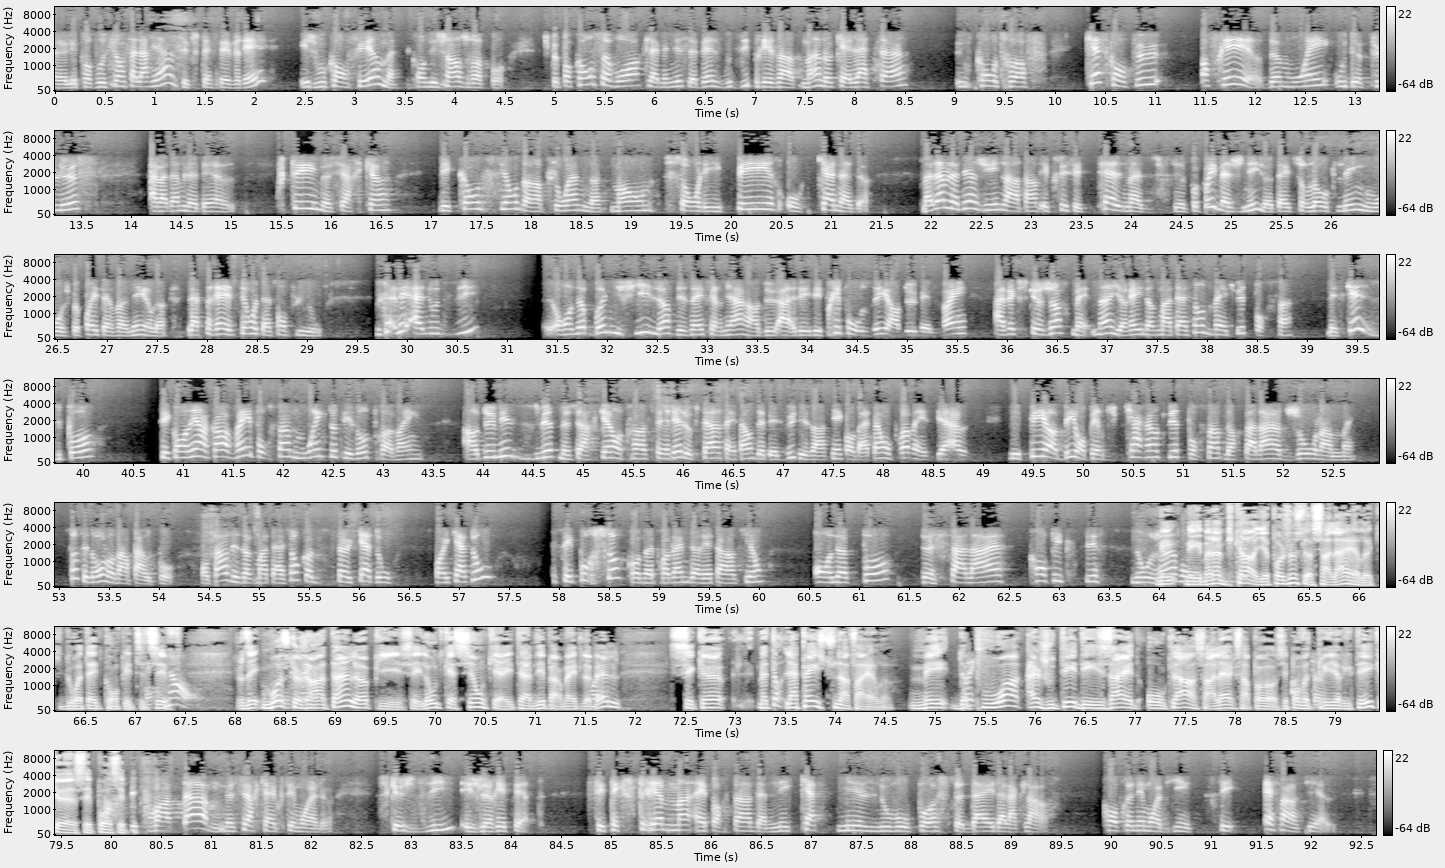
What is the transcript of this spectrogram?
Euh, les propositions salariales, c'est tout à fait vrai. Et je vous confirme qu'on n'échangera pas. Je peux pas concevoir que la ministre Lebel vous dit présentement qu'elle attend une contre-offre. Qu'est-ce qu'on peut offrir de moins ou de plus à Mme Lebel? Écoutez, M. Arcan, les conditions d'emploi de notre monde sont les pires au Canada. Madame Lebel, je viens de l'entendre. Écoutez, c'est tellement difficile. Faut pas imaginer d'être sur l'autre ligne où je peux pas intervenir. Là. La pression est à son plus haut. Vous savez, elle nous dit, on a bonifié l'offre des infirmières en deux, des préposés en 2020. Avec ce que j'offre maintenant, il y aurait une augmentation de 28% Mais ce qu'elle dit pas, c'est qu'on est encore 20% de moins que toutes les autres provinces. En 2018, M. Arcan, on transférait l'hôpital Sainte-Anne-de-Bellevue des anciens combattants au provincial. Les PAB ont perdu 48% de leur salaire du jour au lendemain. Ça, c'est drôle, on n'en parle pas. On parle des augmentations comme si c'était un cadeau. Un cadeau, c'est pour ça qu'on a un problème de rétention. On n'a pas de salaire compétitif. Nos gens Mais, vont- mais Madame Picard, il n'y a pas juste le salaire là, qui doit être compétitif. Ben non. Je veux dire, moi, ce que j'entends, là, puis c'est l'autre question qui a été amenée par Maître Lebel, c'est que, maintenant, la paye, c'est une affaire, là. Mais de Oui. pouvoir ajouter des aides aux classes, ça a l'air que ça pas, c'est pas votre priorité, que c'est pas, c'est C'est épouvantable, Monsieur Arcan, écoutez-moi là. Ce que je dis, et je le répète, c'est extrêmement important d'amener 4000 nouveaux postes d'aide à la classe. Comprenez-moi bien, c'est essentiel.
